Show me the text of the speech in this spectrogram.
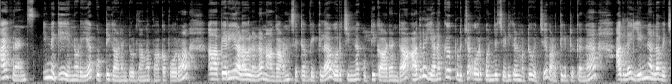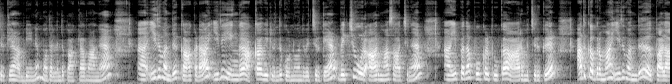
ஹாய் ஃப்ரெண்ட்ஸ் இன்றைக்கி என்னுடைய குட்டி கார்டன் டூர் தாங்க பார்க்க போகிறோம் பெரிய அளவுலலாம் நான் கார்டன் செட்டப் வைக்கல. ஒரு சின்ன குட்டி கார்டன் தான். அதில் எனக்கு பிடிச்ச ஒரு கொஞ்சம் செடிகள் மட்டும் வச்சு வளர்த்திக்கிட்டு இருக்கேங்க. அதில் என்னெல்லாம் வச்சுருக்கேன் அப்படின்னு முதல்லேருந்து பார்க்கலாம் வாங்க. இது வந்து காக்கடா. இது எங்கள் அக்கா வீட்டிலேருந்து கொண்டு வந்து வச்சுருக்கேன். வச்சு ஒரு ஆறு மாதம் ஆச்சுங்க. இப்போ தான் பூக்கள் பூக்க ஆரம்பிச்சிருக்கு. அதுக்கப்புறமா இது வந்து பலா.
